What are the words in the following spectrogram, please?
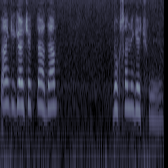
Sanki gerçekte adam 90'ı geçmiyor.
